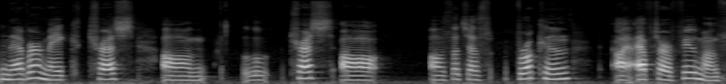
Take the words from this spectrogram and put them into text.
never make trash um, trash uh, uh, such as broken uh, after a few months.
